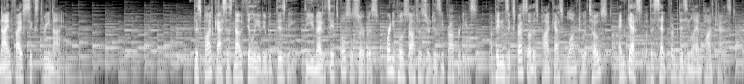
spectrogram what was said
95639. This podcast is not affiliated with Disney, the United States Postal Service, or any post office or Disney properties. Opinions expressed on this podcast belong to its host and guests of the Sent from Disneyland podcast.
